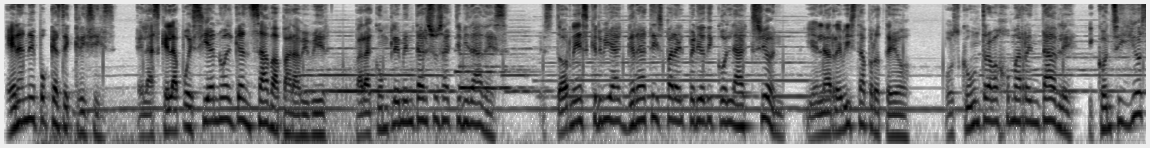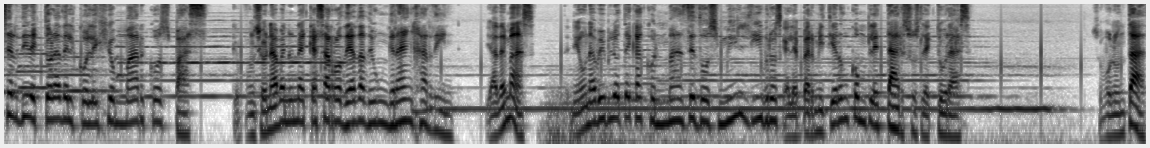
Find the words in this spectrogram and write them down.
Eran épocas de crisis, en las que la poesía no alcanzaba para vivir, para complementar sus actividades. Storni escribía gratis para el periódico La Acción y en la revista Proteo. Buscó un trabajo más rentable y consiguió ser directora del colegio Marcos Paz, que funcionaba en una casa rodeada de un gran jardín y además tenía una biblioteca con más de 2.000 libros que le permitieron completar sus lecturas. Su voluntad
